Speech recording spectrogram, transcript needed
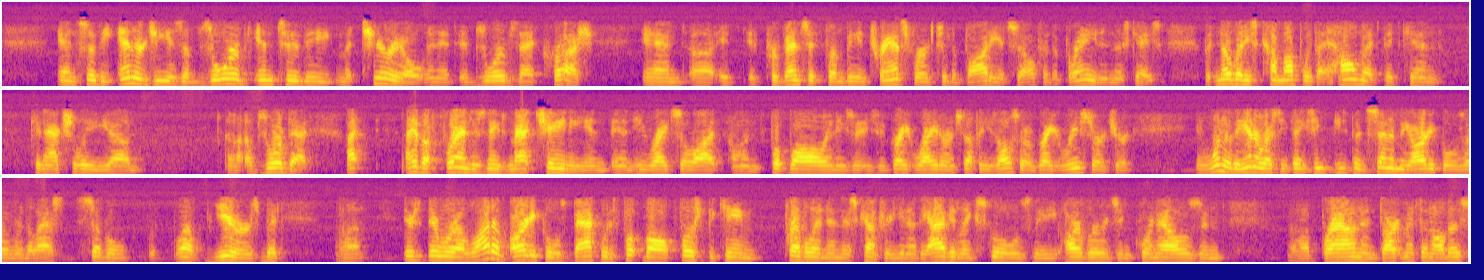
And so the energy is absorbed into the material and it absorbs that crush and uh, it, it prevents it from being transferred to the body itself or the brain in this case. But nobody's come up with a helmet that can can actually um, uh, absorb that. I I have a friend. His name's Matt Cheney, and and he writes a lot on football, and he's a, he's a great writer and stuff. And he's also a great researcher. And one of the interesting things he he's been sending me articles over the last several well years, but uh, there's there were a lot of articles back when football first became prevalent in this country. You know, the Ivy League schools, the Harvards and Cornells and uh, Brown and Dartmouth and all those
